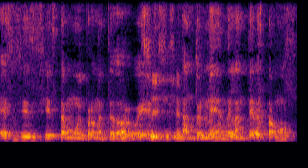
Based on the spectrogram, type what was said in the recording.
Eso sí, sí está muy prometedor, güey. Sí, sí, sí. Tanto en medio en delantera estamos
